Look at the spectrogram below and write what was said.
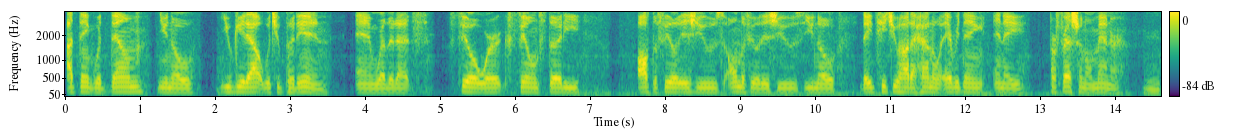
I think with them, you know, you get out what you put in, and whether that's field work, film study, off the field issues, on the field issues, you know, they teach you how to handle everything in a professional manner. Mm.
